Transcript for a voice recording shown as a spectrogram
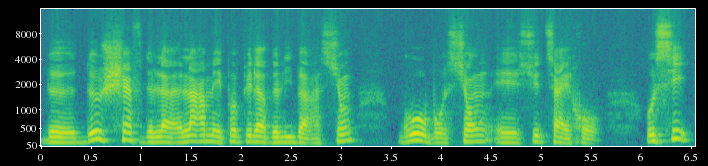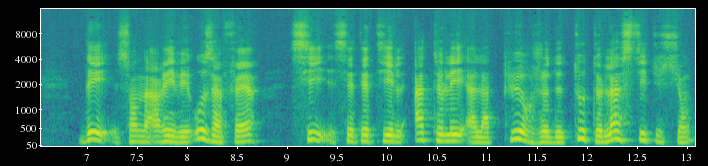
de deux chefs de l'armée populaire de libération, Guo Boxiong et Xu Caiho. Aussi, dès son arrivée aux affaires, Xi s'était-il attelé à la purge de toute l'institution,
